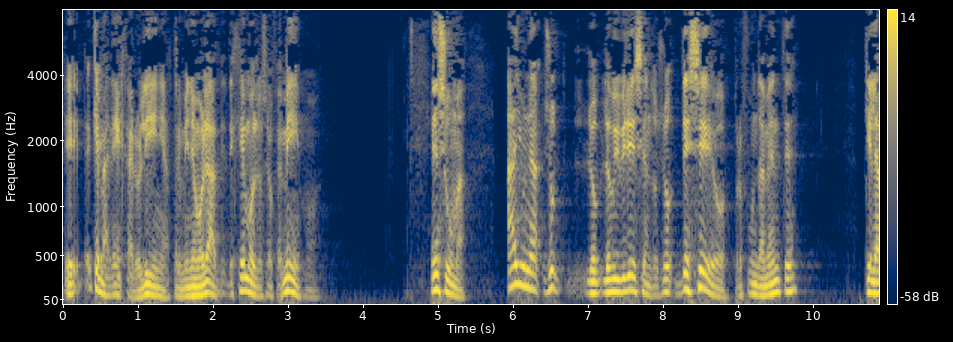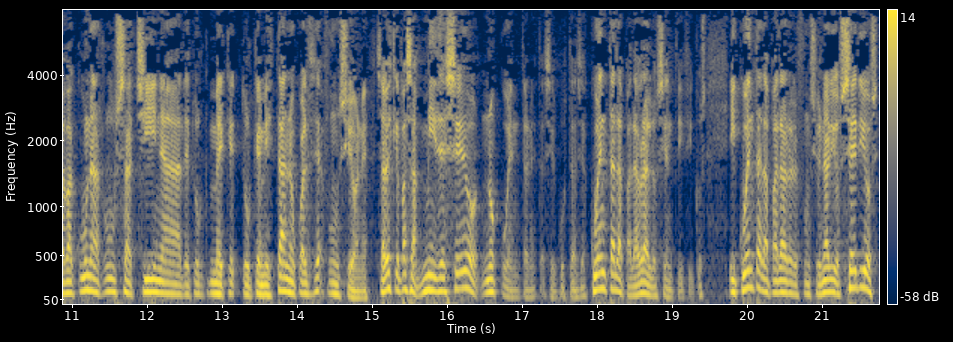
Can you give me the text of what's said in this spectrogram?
eh, que maneja aerolíneas, terminémosla, dejemos los eufemismos. En suma, hay una, yo lo, lo viviré diciendo, yo deseo profundamente que la vacuna rusa, china, de Turkmenistán o cual sea, funcione. ¿Sabes qué pasa? Mi deseo no cuenta en estas circunstancias. Cuenta la palabra de los científicos. Y cuenta la palabra de los funcionarios serios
